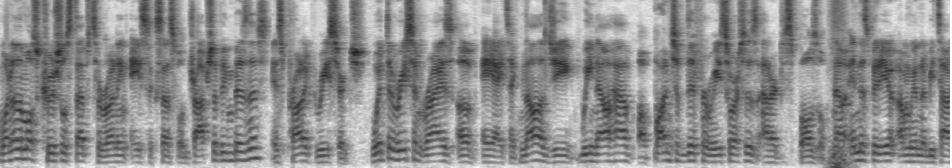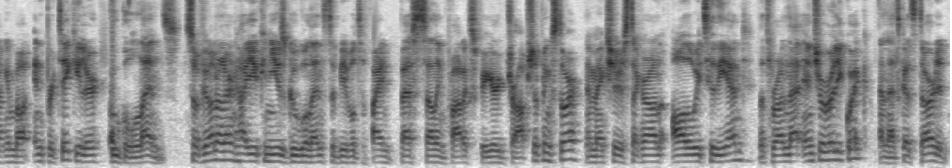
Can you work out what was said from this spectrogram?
One of the most crucial steps to running a successful dropshipping business is product research. With the recent rise of AI technology, we now have a bunch of different resources at our disposal. Now, in this video, I'm going to be talking about, in particular, Google Lens. So if you want to learn how you can use Google Lens to be able to find best-selling products for your dropshipping store, then make sure to stick around all the way to the end. Let's run that intro really quick, and let's get started.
